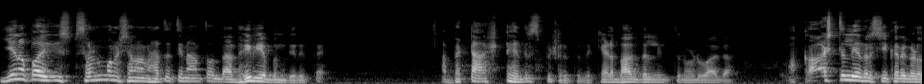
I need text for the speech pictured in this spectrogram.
ಏನಪ್ಪ ಇಷ್ಟು ಸಣ್ಣ ಮನುಷ್ಯ ನಾನು ಹತ್ತುತ್ತೀನ ಅಂತ ಒಂದು ಅಧೈರ್ಯ ಬಂದಿರುತ್ತೆ. ಆ ಬೆಟ್ಟ ಅಷ್ಟೇ ಹೆದರಿಸ್ಬಿಟ್ಟಿರ್ತದೆ ಕೆಳಭಾಗದಲ್ಲಿ ನಿಂತು ನೋಡುವಾಗ ಆಕಾಶದಲ್ಲಿ ಅದರ ಶಿಖರಗಳು.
